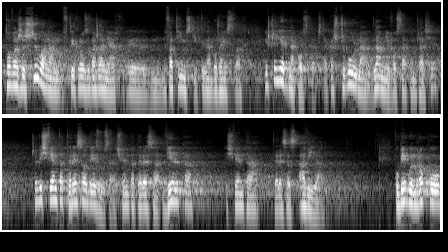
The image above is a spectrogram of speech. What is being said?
y, towarzyszyła nam w tych rozważaniach y, fatimskich, w tych nabożeństwach jeszcze jedna postać, taka szczególna dla mnie w ostatnim czasie, czyli święta Teresa od Jezusa, święta Teresa Wielka, święta Teresa z Avila. W ubiegłym roku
